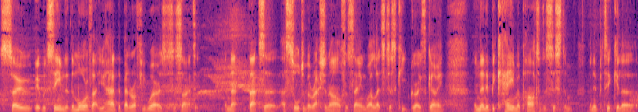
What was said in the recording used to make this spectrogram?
so it would seem that the more of that you had, the better off you were as a society. And that, that's a, a sort of a rationale for saying, well, let's just keep growth going. And then it became a part of the system and in particular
